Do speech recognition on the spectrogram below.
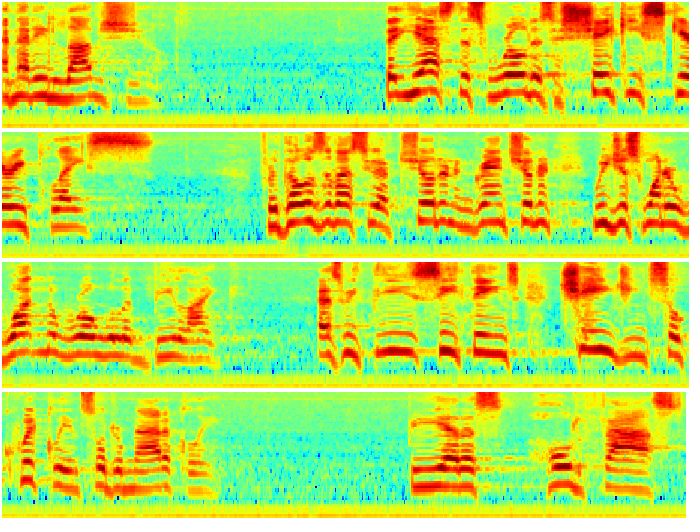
and that He loves you. That yes, this world is a shaky, scary place. For those of us who have children and grandchildren, we just wonder what in the world will it be like as we th- see things changing so quickly and so dramatically. But yet, us hold fast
